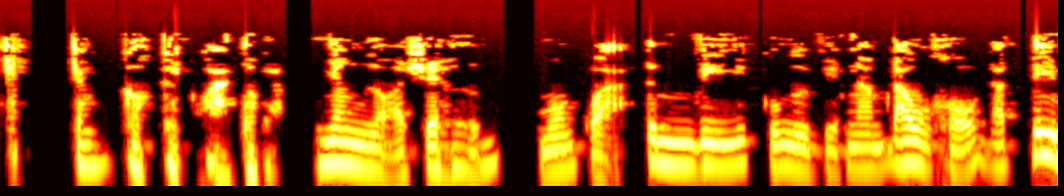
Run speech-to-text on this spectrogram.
chắc chắn có kết quả tốt đẹp. Nhân loại sẽ hưởng món quà tinh vi nhất của người Việt Nam đau khổ đã tìm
